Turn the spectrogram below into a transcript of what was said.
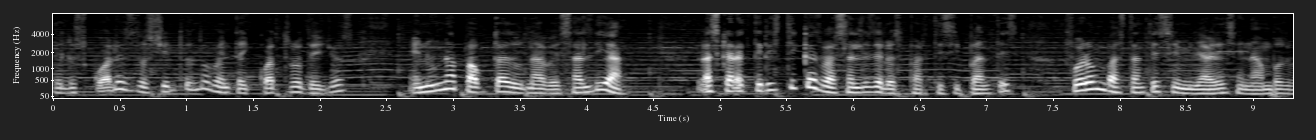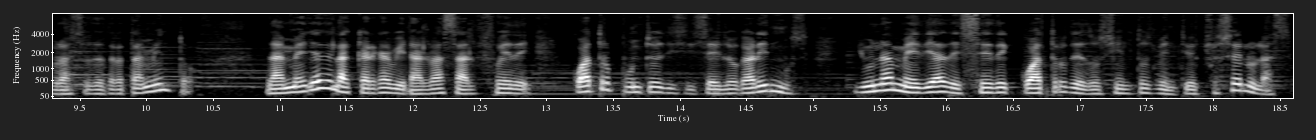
de los cuales 294 de ellos en una pauta de una vez al día, las características basales de los participantes fueron bastante similares en ambos brazos de tratamiento. La media de la carga viral basal fue de 4.16 logaritmos y una media de CD4 de 228 células.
